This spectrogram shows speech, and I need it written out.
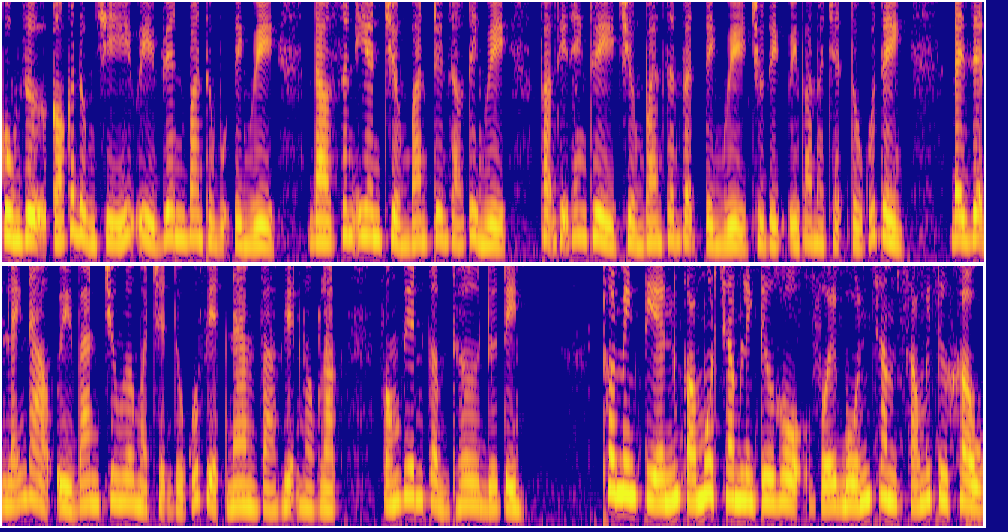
Cùng dự có các đồng chí Ủy viên Ban Thường vụ tỉnh ủy, Đào Xuân Yên, trưởng Ban tuyên giáo tỉnh ủy, Phạm Thị Thanh Thủy, trưởng Ban dân vận tỉnh ủy, Chủ tịch Ủy ban Mặt trận Tổ quốc tỉnh, đại diện lãnh đạo Ủy ban Trung ương Mặt trận Tổ quốc Việt Nam và huyện Ngọc Lặc, phóng viên Cẩm Thơ đưa tin. Thôn Minh Tiến có 104 hộ với 464 khẩu,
